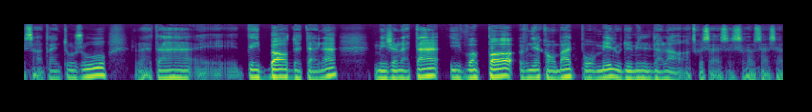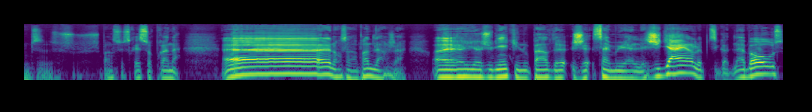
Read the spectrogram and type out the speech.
s'entraîne toujours. Jonathan déborde de talent. Mais Jonathan, il va pas venir combattre pour 1000 ou 2000 dollars. En tout cas, ça, ça, je pense que ce serait surprenant. Euh, non, ça va prendre de l'argent. Euh, Il y a Julien qui nous parle de Samuel Giguère, le petit gars de la Beauce.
